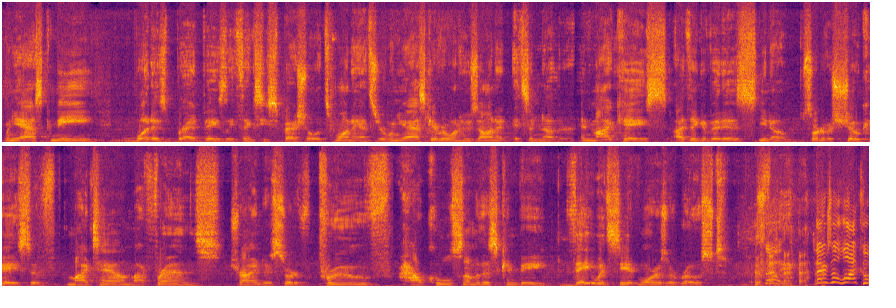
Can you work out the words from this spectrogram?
When you ask me what is Brad Paisley thinks he's special, it's one answer. When you ask everyone who's on it, it's another. In my case, I think of it as, you know, sort of a showcase of my town, my friends, trying to sort of prove how cool some of this can be. They would see it more as a roast. So there's a lot going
